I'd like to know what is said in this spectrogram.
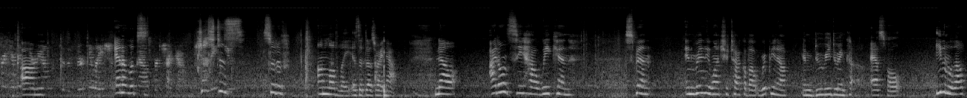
bring your Um, materials to the circulation and it looks now for checkout. just as sort of unlovely as it does right now. Now, I don't see how we can spend, and really want you to talk about ripping up and do redoing asphalt, even without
